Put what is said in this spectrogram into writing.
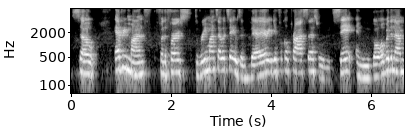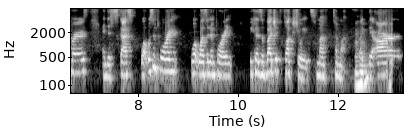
so every month for the first three months, I would say it was a very difficult process where we would sit and we would go over the numbers and discuss what was important, what wasn't important, because the budget fluctuates month to month. Mm-hmm. Like there are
